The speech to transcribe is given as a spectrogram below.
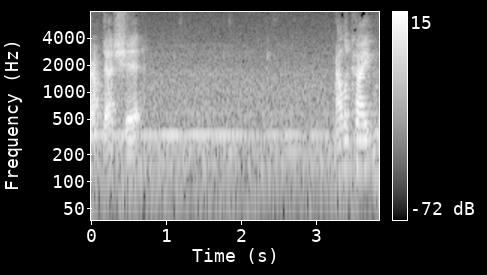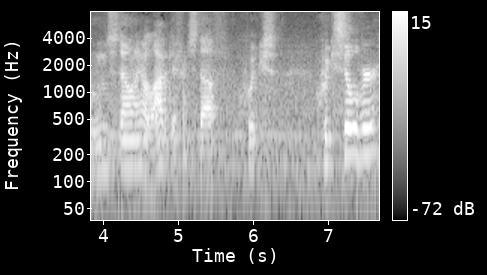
Drop that shit. Malachite, Moonstone. I got a lot of different stuff. Quicks, Quicksilver.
